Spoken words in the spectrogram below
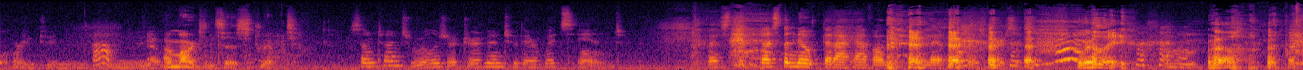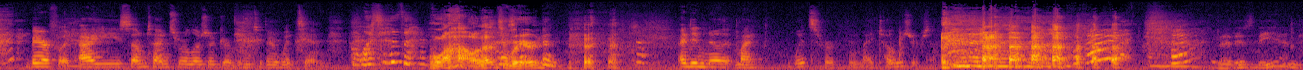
According to. Ah. no. Our margin says stripped. sometimes rulers are driven to their wits' end. That's the that's the note that I have on, on that, those verses. Really? Mhm. Well, Barefoot, i.e., sometimes rulers are driven to their wits' end. What is that? wow, that's weird. I didn't know that my wits were in my toes or something. That is the end.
